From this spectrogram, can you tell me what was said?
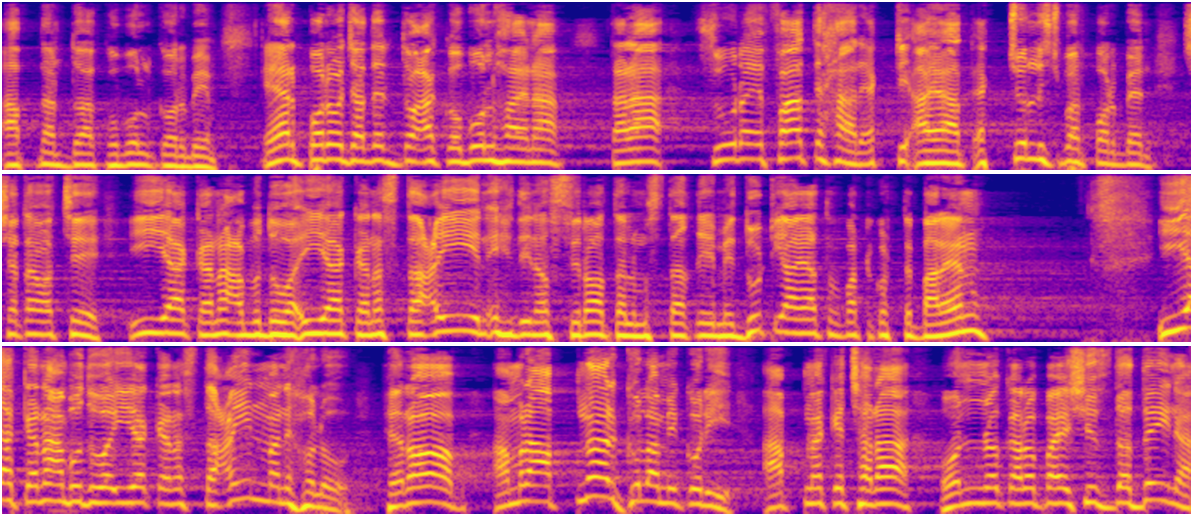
আপনার দোয়া কবুল করবে। এরপরেও যাদের দোয়া কবুল হয় না তারা সুরায় ফাতেহার একটি আয়াত একচল্লিশ বার পড়বেন। সেটা হচ্ছে ইয়া কানা আবদুয়া ইয়া কানাস্তাইন ইহদিন সিরাতাল মুস্তাকিম এই দুটি আয়াত পাঠ করতে পারেন। ইয়া কেন আবুদুয়া ইয়া কেন আইন মানে হলো হেরব আমরা আপনার গোলামি করি। আপনাকে ছাড়া অন্য কারও পায়ে সিজদা দেই না।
